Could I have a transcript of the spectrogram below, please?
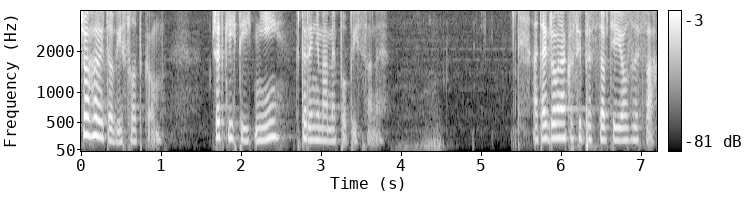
Čoho je to výsledkom? Všetkých tých dní, ktoré nemáme popísané. A tak rovnako si predstavte Jozefa,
